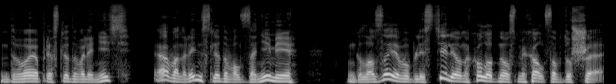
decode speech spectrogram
Двое преследовали нить, а Ван Линь следовал за ними. Глаза его блестели, он холодно усмехался в душе.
